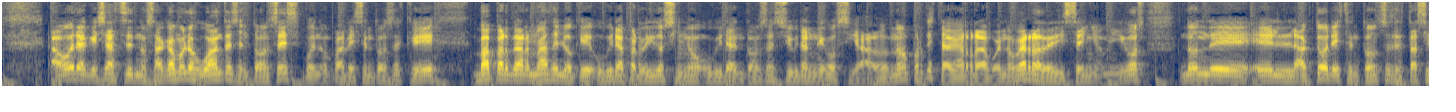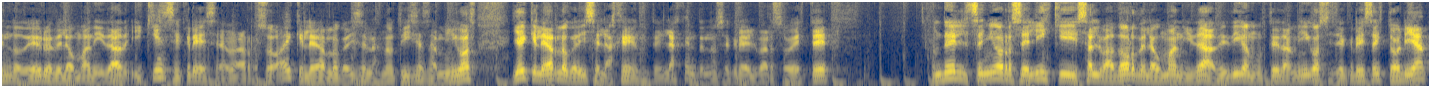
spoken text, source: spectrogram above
ahora que ya nos sacamos los guantes, entonces, bueno, parece entonces que va a perder más de lo que hubiera perdido si no hubiera entonces, si hubieran negociado, ¿no? Porque esta guerra, bueno, guerra de diseño amigos, donde el actor este entonces está haciendo de héroe de la humanidad. ¿Y quién se cree ese verso? Hay que leer lo que dicen las noticias amigos y hay que leer lo que dice la gente La gente no se cree el verso este del señor Zelinsky, salvador de la humanidad. Y dígame usted, amigos, si se cree esa historia,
